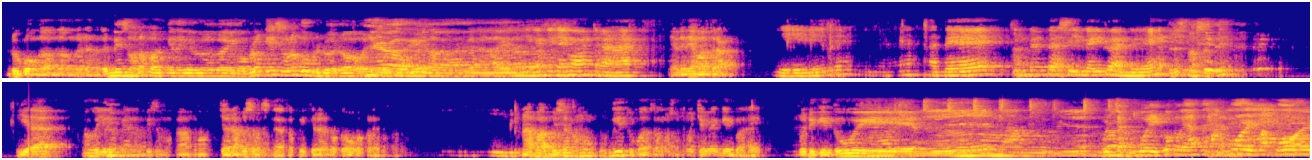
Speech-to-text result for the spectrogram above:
Duh, gue enggak, enggak, enggak, enggak. Dia soalnya kalau kita lagi ngobrol, kayak soalnya gue berdua doang. Dia Iya, gue iya. bukan yang lain. Ini kan kita ngontrak. Ya, dia ngontrak. Iya. Adek, cinta tak sih itu adek. Terus maksudnya, Iya, aku juga pengen lebih sama kamu. Jangan aku sama sekali nggak kepikiran bahwa kamu bakal sama kamu. Kenapa? Bisa kamu begitu kan sama semua cewek gay baik. Lu digituin. Maksudin, maksudin. Puncak boy gue kelihatan. Boy, mak boy.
